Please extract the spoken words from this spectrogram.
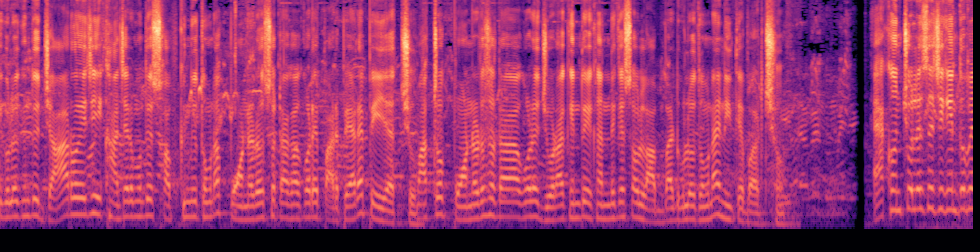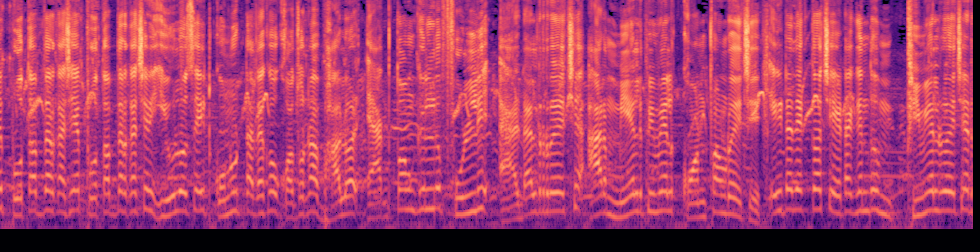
এগুলো কিন্তু যা রয়েছে এই খাঁচার মধ্যে সব কিন্তু তোমরা পনেরোশো টাকা করে পার পেয়ারে পেয়ে যাচ্ছ। মাত্র পনেরোশো টাকা করে জোড়া কিন্তু এখান থেকে সব লাভবার্ডগুলো তোমরা নিতে পারছ। এখন চলে এসেছে কিন্তু আমি প্রতাপদার কাছে। প্রতাপদার কাছে ইউলো সাইড কোনুরটা দেখো কতটা ভালো আর একদম কিন্তু ফুললি অ্যাডাল্ট রয়েছে আর মেল ফিমেল কনফার্ম রয়েছে। এইটা দেখতে হচ্ছে এটা কিন্তু ফিমেল রয়েছে আর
